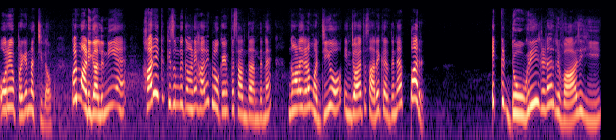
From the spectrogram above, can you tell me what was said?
ਉਹਦੇ ਉੱਪਰ ਕੇ ਨੱਚੀ ਲਓ। ਕੋਈ ਮਾੜੀ ਗੱਲ ਨਹੀਂ ਹੈ। ਹਰ ਇੱਕ ਕਿਸਮ ਦੇ ਗਾਣੇ ਹਰ ਇੱਕ ਲੋਕਾਂ ਨੂੰ ਪਸੰਦ ਆਉਂਦੇ ਨੇ। ਗਾਣਾ ਜਿਹੜਾ ਮਰਜ਼ੀ ਹੋ ਇੰਜੋਏ ਤਾਂ ਸਾਰੇ ਕਰਦੇ ਨੇ, ਪਰ ਇੱਕ ਡੋਗਰੀ ਜਿਹੜਾ ਰਿਵਾਜ ਹੀ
